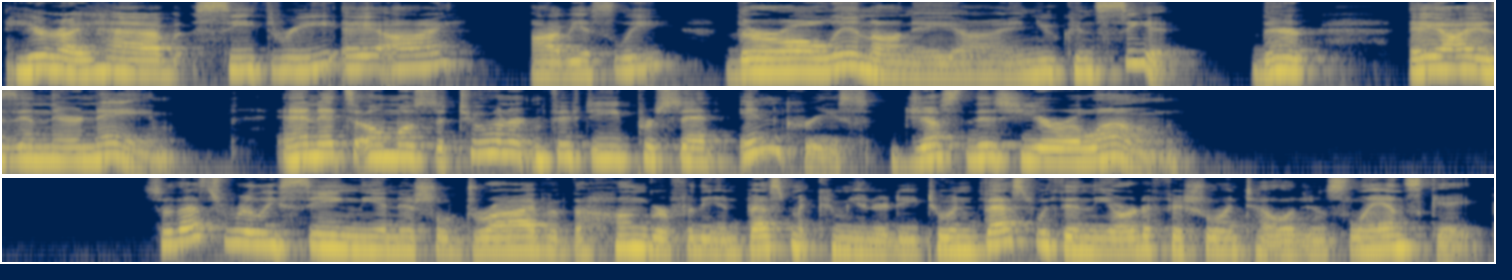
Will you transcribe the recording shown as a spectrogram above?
here I have C3 AI. Obviously, they're all in on AI and you can see it. Their AI is in their name. And it's almost a 250% increase just this year alone. So that's really seeing the initial drive of the hunger for the investment community to invest within the artificial intelligence landscape.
